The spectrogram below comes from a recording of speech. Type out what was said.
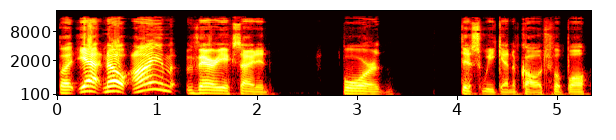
But yeah, no, I'm very excited for this weekend of college football.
